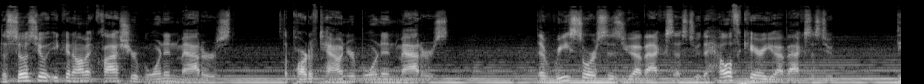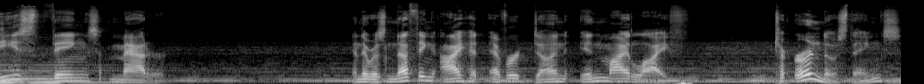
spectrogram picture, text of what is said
The socioeconomic class you're born in matters. The part of town you're born in matters. The resources you have access to, the health care you have access to, these things matter. And there was nothing I had ever done in my life to earn those things.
